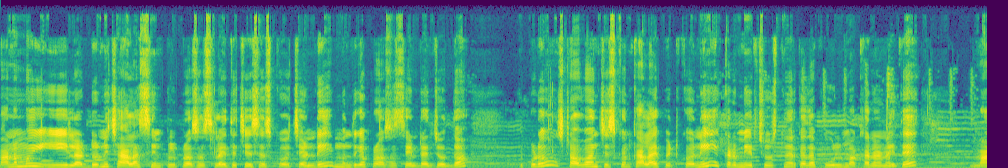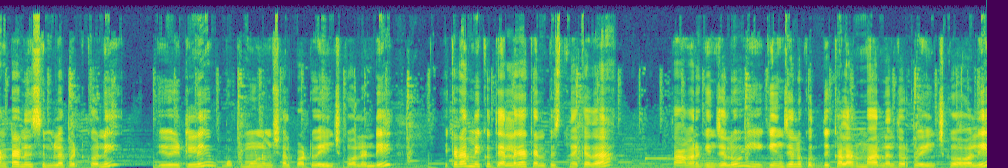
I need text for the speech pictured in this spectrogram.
మనము ఈ లడ్డూని చాలా సింపుల్ ప్రాసెస్లో అయితే చేసేసుకోవచ్చండి. ముందుగా ప్రాసెస్ ఏంటని చూద్దాం. ఇప్పుడు స్టవ్ ఆన్ చేసుకొని కళాయి పెట్టుకొని ఇక్కడ మీరు చూస్తున్నారు కదా పూల్ మకానాన్ని అయితే మంట అనేది సిమ్లో పెట్టుకొని వీటిని ఒక మూడు నిమిషాల పాటు వేయించుకోవాలండి. ఇక్కడ మీకు తెల్లగా కనిపిస్తున్నాయి కదా తామర గింజలు. ఈ గింజలు కొద్ది కలర్ మారినంత వరకు వేయించుకోవాలి.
